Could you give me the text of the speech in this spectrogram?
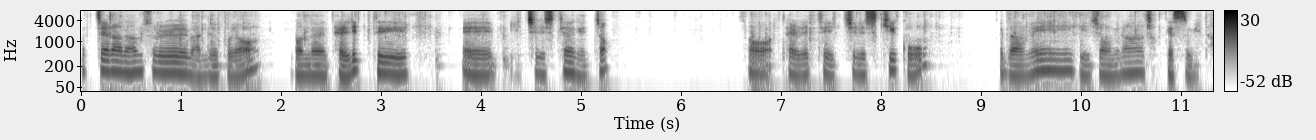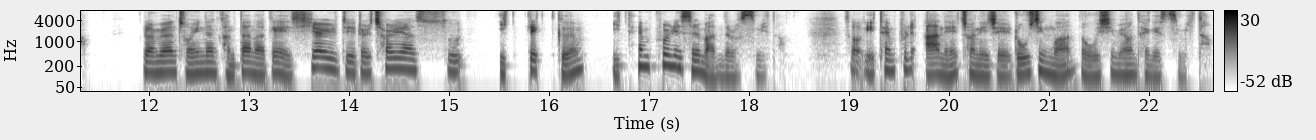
삭제라는 함수를 만들고요. 이거는 delete에 일치를 시켜야겠죠? 그래서 delete 일치를 시키고 그 다음에 예정이라 적겠습니다. 그러면 저희는 간단하게 CRUD를 처리할 수 있게끔 이 템플릿을 만들었습니다. 그래서 이 템플릿 안에 전 이제 로직만 넣으시면 되겠습니다.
